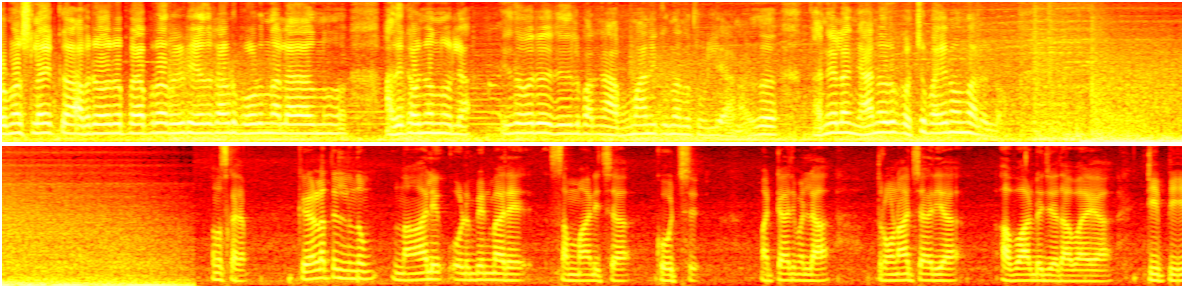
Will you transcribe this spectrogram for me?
ഓൾമോസ്റ്റ് ലൈക്ക് അവരൊരു പേപ്പർ റീഡ് ചെയ്തിട്ട് അവിടെ പോകുന്നല്ലാതെ ഒന്നും അതിൽ കവിഞ്ഞൊന്നുമില്ല ഇത് ഒരു രീതിയിൽ പറഞ്ഞാൽ അപമാനിക്കുന്നതിന് തുല്യമാണ് ഇത് തന്നെയല്ല ഞാനൊരു കൊച്ചു പയ്യനൊന്നുമല്ലല്ലോ നമസ്കാരം. കേരളത്തിൽ നിന്നും നാല് ഒളിമ്പ്യന്മാരെ സമ്മാനിച്ച കോച്ച് മറ്റാരുമല്ല ദ്രോണാചാര്യ അവാർഡ് ജേതാവായ ടി പി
